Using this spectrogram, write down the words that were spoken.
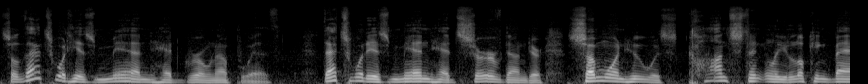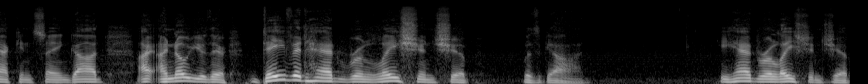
So that's what his men had grown up with. That's what his men had served under. Someone who was constantly looking back and saying, God, I, I know you're there. David had relationship with God. He had relationship.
